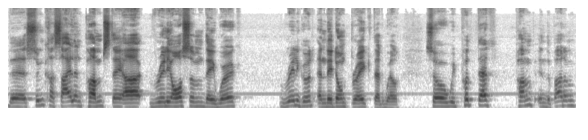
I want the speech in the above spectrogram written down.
the Syncra silent pumps, they are really awesome. They work really good and they don't break that well. So we put that pump in the bottom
